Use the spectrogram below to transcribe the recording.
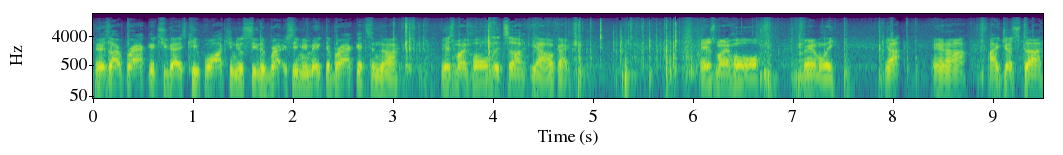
There's our brackets. You guys keep watching. You'll see the see me make the brackets. And uh, there's my hole. It's uh yeah okay. There's my hole, family. Yeah. And uh, I just uh,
